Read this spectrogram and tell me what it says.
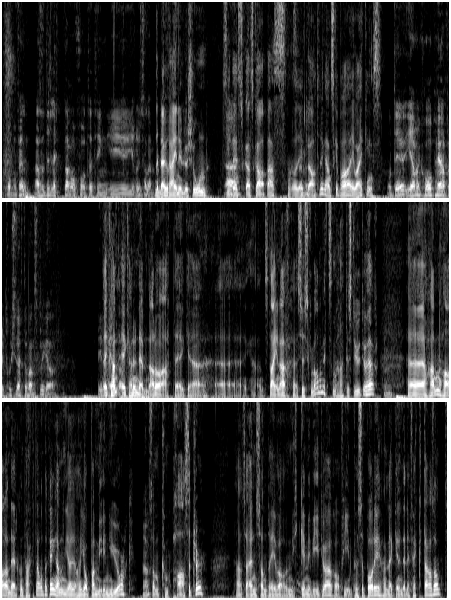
få på film. Altså, det er lettere å få til ting i Jerusalem. Det blir jo ren illusjon. Så Ja, det skal skapes. Og de klarte det ganske bra i Vikings. Og det gir meg håp her, for jeg tror ikke dette er vanskeligere. Jeg kan, jeg kan jo nevne da at jeg eh, Steinar, søskenbarnet mitt, som har hatt i studio her, Mm. eh, han har en del kontakter rundt omkring. Han har jobba mye i New York Ja. som compositor. Altså en som driver og mikker med videoer og finpusser på dem. Han legger inn en del effekter og sånt.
